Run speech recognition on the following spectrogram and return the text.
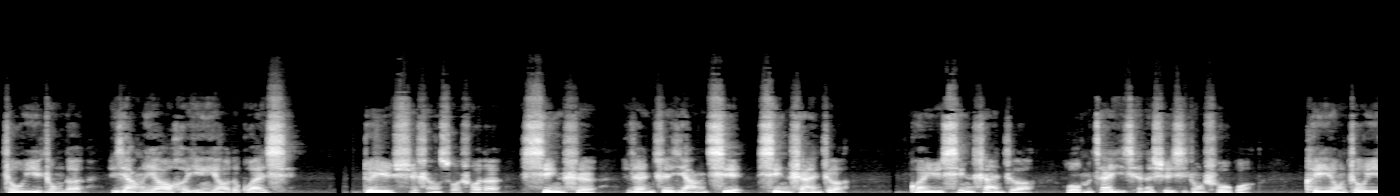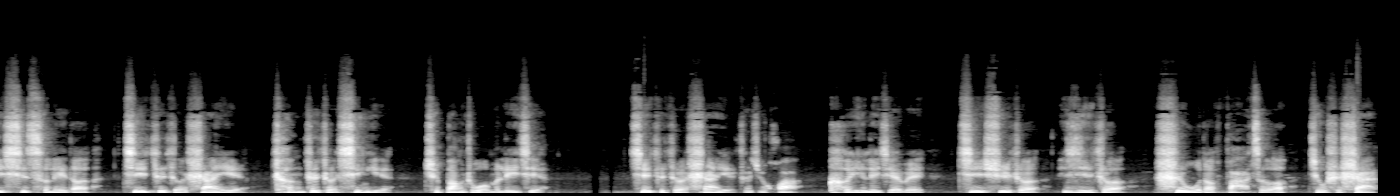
周易》中的阳爻和阴爻的关系。对于许慎所说的“性是人之阳气，性善者”，关于性善者，我们在以前的学习中说过，可以用《周易》系辞里的“继之者善也”。成之者性也，去帮助我们理解“继之者善也”这句话，可以理解为继续着依着事物的法则就是善。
